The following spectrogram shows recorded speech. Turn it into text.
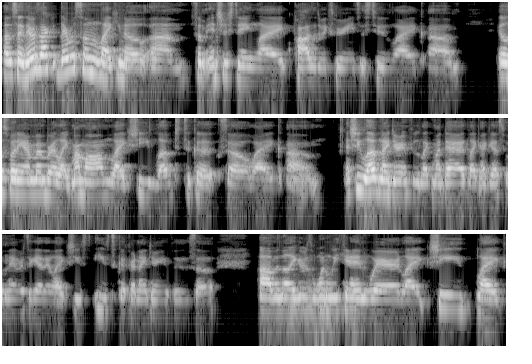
I would say there was actually, there was some like you know um, some interesting like positive experiences too. Like um, it was funny. I remember like my mom like she loved to cook, so like um, and she loved Nigerian food. Like my dad, like I guess when they were together, like she used, he used to cook her Nigerian food. So um, and like there was one weekend where like she like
